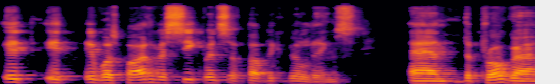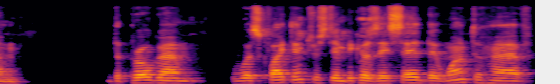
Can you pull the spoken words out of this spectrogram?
it, it, it was part of a sequence of public buildings. And the program, the program was quite interesting because they said they want to have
